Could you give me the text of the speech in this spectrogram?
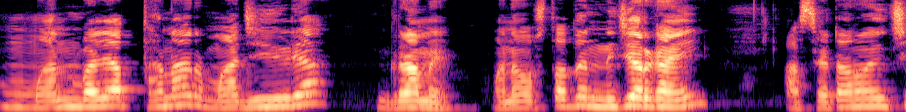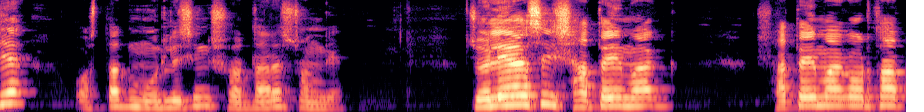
মানবাজার থানার মাঝিহিড়া গ্রামে মানে ওস্তাদের নিজের গাঁয়েই। আর সেটা রয়েছে ওস্তাদ মুরলি সিং সর্দারের সঙ্গে। চলে আসি সাতই মাঘ। সাতই মাঘ অর্থাৎ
